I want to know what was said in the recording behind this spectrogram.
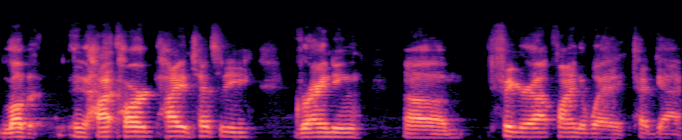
Love it. High, hard, high intensity, grinding. um, figure out, find a way type guy.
